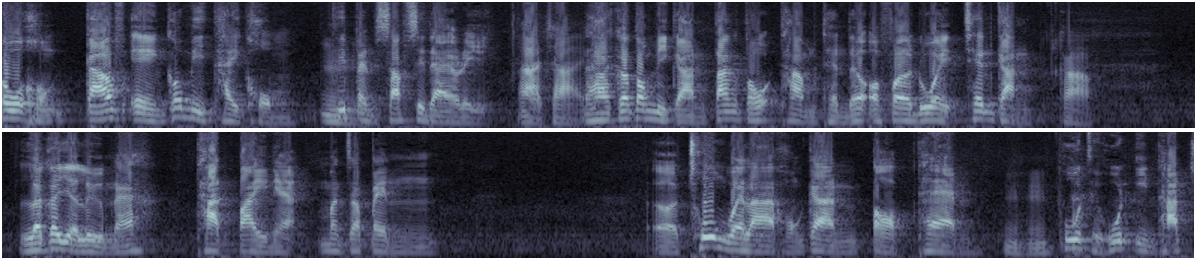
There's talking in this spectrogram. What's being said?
ตัวของ Gulf เองก็มีไทยคมที่เป็น subsidiary อ่าใช่นะฮะก็ต้องมีการตั้งโต๊ะทำ tender offer ด้วยเช่นกัน ครับ แล้วก็อย่าลืมนะ ถัดไปเนี่ยมันจะเป็นเอ่อช่วงเวลาของการตอบแทนผู้ถือหุ้น InTouch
